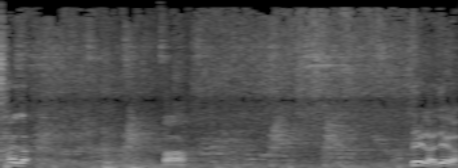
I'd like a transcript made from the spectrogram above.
菜的，啊，这个这个，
